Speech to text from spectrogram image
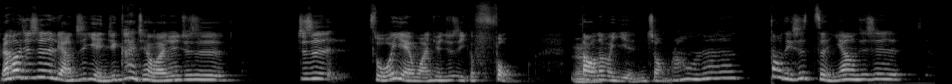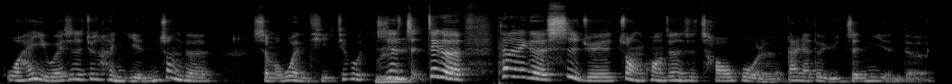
然后就是两只眼睛看起来完全就是就是左眼完全就是一个缝，到那么严重，然后我就说到底是怎样？就是我还以为是就是很严重的什么问题，结果其实这这个他的那个视觉状况真的是超过了大家对于睁眼的。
